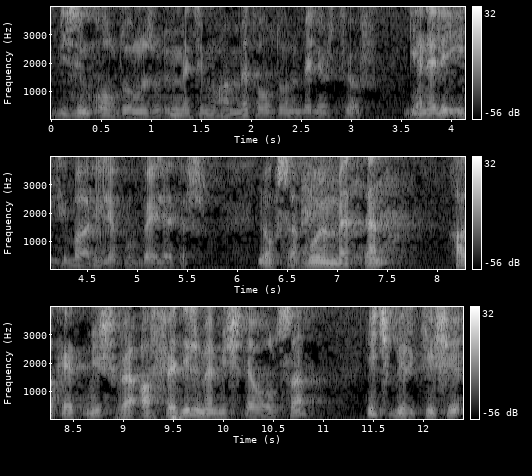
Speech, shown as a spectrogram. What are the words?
bizim olduğumuzu, ümmeti Muhammed olduğunu belirtiyor. Geneli itibariyle bu böyledir. Yoksa bu ümmetten hak etmiş ve affedilmemiş de olsa hiçbir kişi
